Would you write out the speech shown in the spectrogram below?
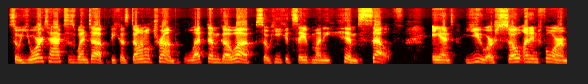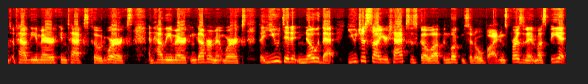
So your taxes went up because Donald Trump let them go up so he could save money himself. And you are so uninformed of how the American tax code works and how the American government works that you didn't know that. You just saw your taxes go up and looked and said, oh, Biden's president, it must be it.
